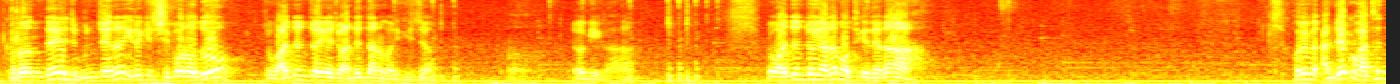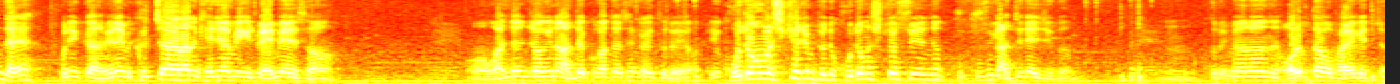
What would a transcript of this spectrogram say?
그런데 문제는 이렇게 집어넣어도 좀 완전 정의가 좀안 된다는 거 얘기죠. 어, 여기가 완전 정의하려면 어떻게 되나? 거의 안 될 것 같은데 보니까 왜냐면 글자라는 개념이 좀 애매해서 어, 완전 정의는 안 될 것 같다는 생각이 들어요. 이 고정을 시켜주면 고정시킬 수 있는 구- 구석이 안 뜨네 지금. 음, 그러면은 어렵다고 봐야겠죠.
